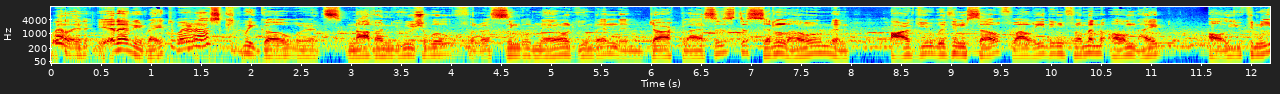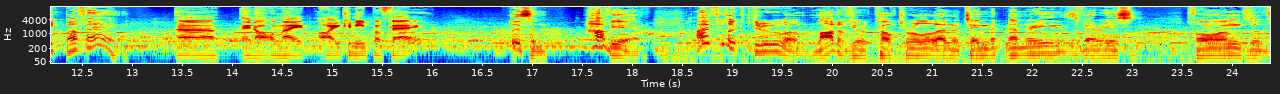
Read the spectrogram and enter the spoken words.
Well, at, at any rate, where else could we go where it's not unusual for a single male human in dark glasses to sit alone and argue with himself while eating from an all night, all you can eat buffet? Uh, an all night, all you can eat buffet? Listen, Javier, I've looked through a lot of your cultural entertainment memories, various forms of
